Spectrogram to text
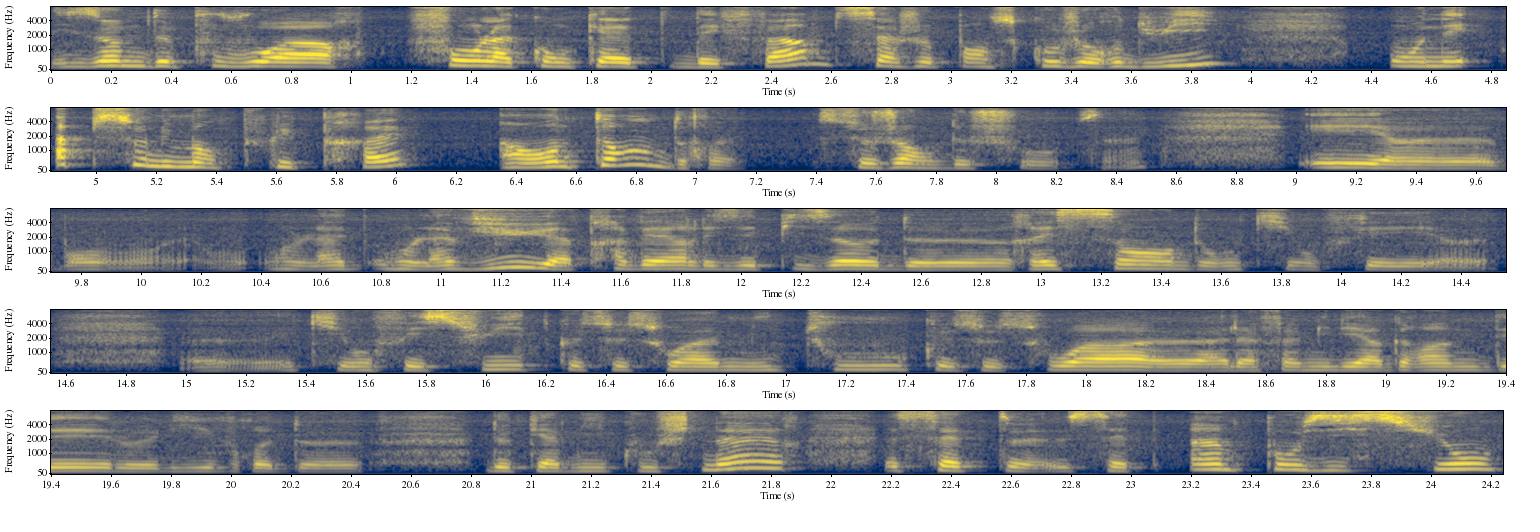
les hommes de pouvoir font la conquête des femmes. Ça, je pense qu'aujourd'hui, on est absolument plus prêt à entendre ce genre de choses. Hein. Et euh, bon, on l'a vu à travers les épisodes euh, récents qui, ont fait, qui ont fait suite, que ce soit à MeToo, que ce soit à La Familia Grande, le livre de, de Camille Kouchner, cette, cette imposition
